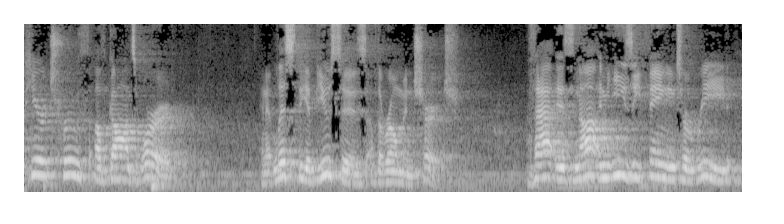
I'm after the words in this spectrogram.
pure truth of God's Word and it lists the abuses of the Roman Church. That is not an easy thing to read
